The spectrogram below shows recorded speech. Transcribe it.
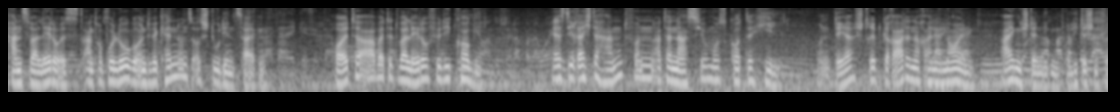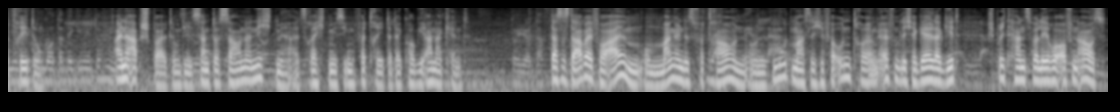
Hans Valero ist Anthropologe und wir kennen uns aus Studienzeiten. Heute arbeitet Valero für die COGI. Er ist die rechte Hand von Atanasio Moscote Hill und der strebt gerade nach einer neuen, eigenständigen politischen Vertretung. Eine Abspaltung, die Santos Sauna nicht mehr als rechtmäßigen Vertreter der COGI anerkennt. Dass es dabei vor allem um mangelndes Vertrauen und mutmaßliche Veruntreuung öffentlicher Gelder geht, spricht Hans Valero offen aus.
